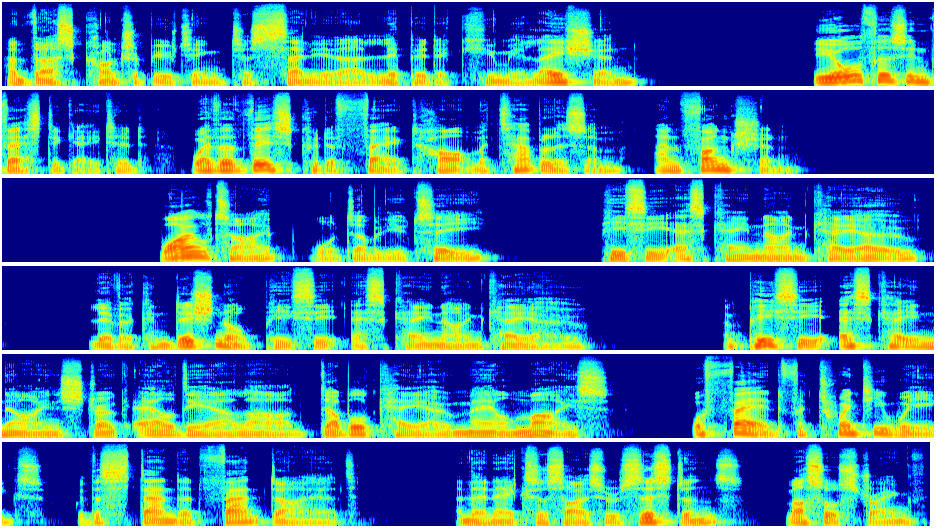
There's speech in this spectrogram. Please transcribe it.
and thus contributing to cellular lipid accumulation, the authors investigated whether this could affect heart metabolism and function. Wild type, or WT, PCSK9KO, liver conditional PCSK9KO, and PCSK9 stroke LDLR double KO male mice were fed for 20 weeks with a standard fat diet, and then exercise resistance, muscle strength,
